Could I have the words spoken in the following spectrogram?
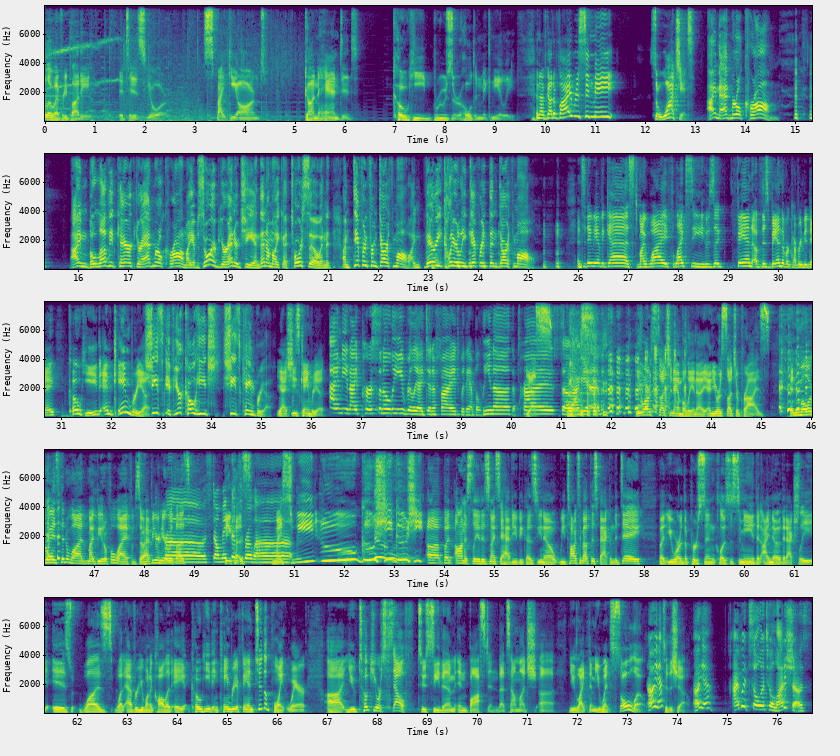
Hello, everybody. It is your spiky armed, gun handed, Coheed bruiser Holden McNeely. And I've got a virus in me! So watch it! I'm Admiral Crom. I'm beloved character Admiral Crom. I absorb your energy, and then I'm like a torso, and I'm different from Darth Maul. I'm very clearly different than Darth Maul. And today we have a guest, my wife, Lexi, who's a fan of this band that we're covering today, Coheed and Cambria. She's if you're Coheed, she's Cambria. yeah, she's Cambria. I mean, I personally really identified with Ambellina, the prize. Yes, so of I yeah. You are such an Ambellina, and you are such a prize. In more ways than one, my beautiful wife. I'm so happy you're here with us. Don't make them because throw up. my sweet ooh gooshy gooshy. Uh, but honestly, it is nice to have you because you know we talked about this back in the day. But you are the person closest to me that I know that actually is was whatever you want to call it a Coheed and Cambria fan to the point where uh, you took yourself to see them in Boston. That's how much uh, you like them. You went solo Oh, yeah. to the show. Oh yeah, I went solo to a lot of shows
